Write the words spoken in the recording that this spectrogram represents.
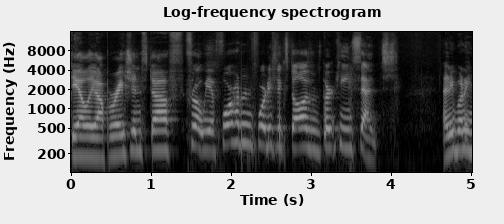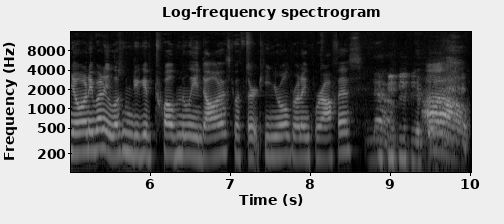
daily operation stuff. So we have $446.13. Anybody know anybody looking to give $12 million to a 13 year old running for office? No. Oh.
